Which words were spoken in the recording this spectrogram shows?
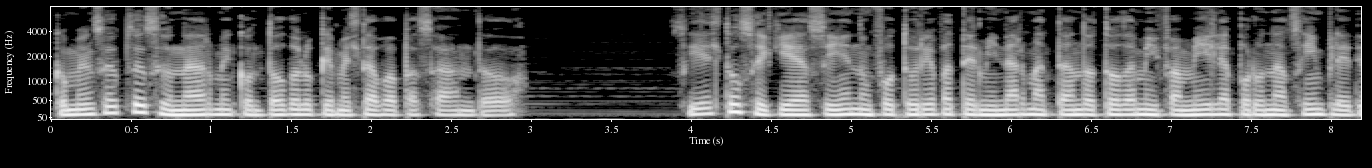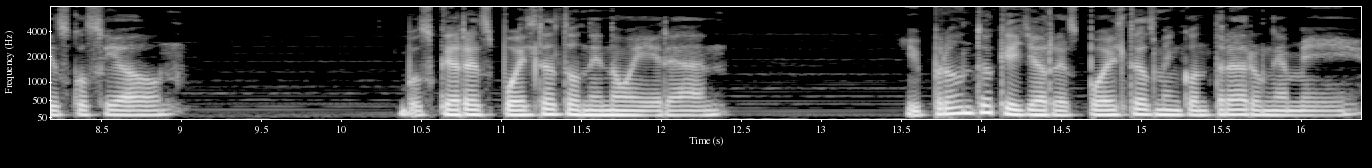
Comencé a obsesionarme con todo lo que me estaba pasando. Si esto seguía así, en un futuro iba a terminar matando a toda mi familia por una simple discusión. Busqué respuestas donde no eran. Y pronto aquellas respuestas me encontraron a mí.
